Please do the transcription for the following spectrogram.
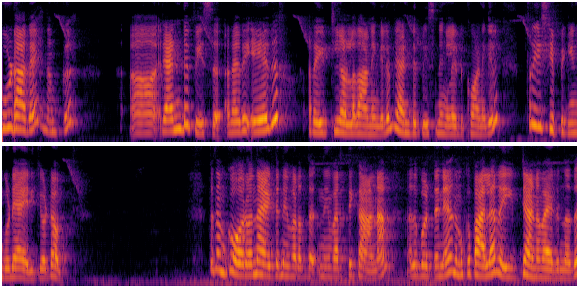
കൂടാതെ നമുക്ക് രണ്ട് പീസ് അതായത് ഏത് റേറ്റിലുള്ളതാണെങ്കിലും രണ്ട് പീസ് നിങ്ങൾ എടുക്കുവാണെങ്കിൽ ഫ്രീ ഷിപ്പിംഗ് കൂടി ആയിരിക്കും കേട്ടോ. അപ്പോൾ നമുക്ക് ഓരോന്നായിട്ട് നിവർത്തി നിവർത്തി കാണാം. അതുപോലെ തന്നെ നമുക്ക് പല റേറ്റ് ആണ് വരുന്നത്.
